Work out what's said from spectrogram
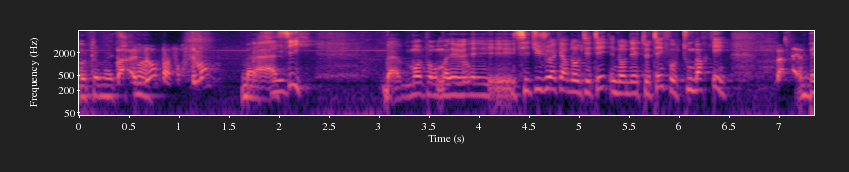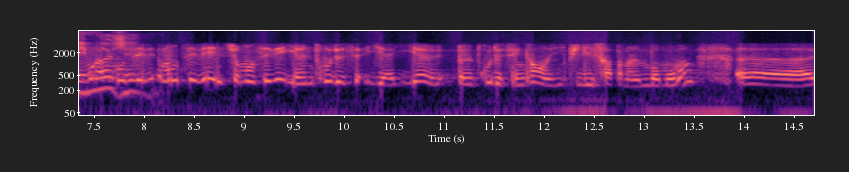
Automatiquement. Bah, non, pas forcément. Bah, bah si. Bah, moi, pour moi, si tu joues la carte d'honnêteté, il faut tout marquer. Bah, ben moi, mon, CV, mon, CV, il y a un trou de, il y a, il y a un, trou de 5 ans et puis il y sera pendant un bon moment, euh,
